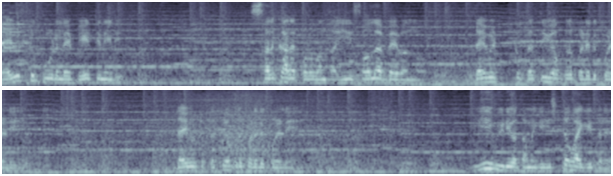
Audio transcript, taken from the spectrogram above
ದಯವಿಟ್ಟು ಕೂಡಲೇ ಭೇಟಿ ನೀಡಿ. ಸರ್ಕಾರ ಕೊಡುವಂಥ ಈ ಸೌಲಭ್ಯವನ್ನು ದಯವಿಟ್ಟು ಪ್ರತಿಯೊಬ್ಬರು ಪಡೆದುಕೊಳ್ಳಿ. ದಯವಿಟ್ಟು ಪ್ರತಿಯೊಬ್ಬರು ಪಡೆದುಕೊಳ್ಳಿ. ಈ ವಿಡಿಯೋ ತಮಗೆ ಇಷ್ಟವಾಗಿದ್ದರೆ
